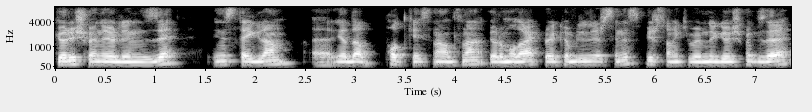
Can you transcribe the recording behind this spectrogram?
Görüş ve önerilerinizi Instagram e, ya da podcast'ın altına yorum olarak bırakabilirsiniz. Bir sonraki bölümde görüşmek üzere.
